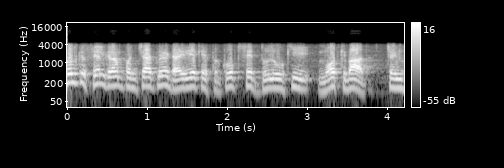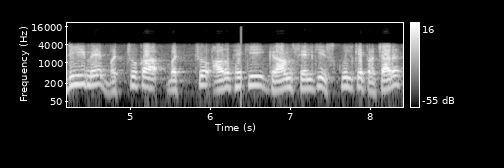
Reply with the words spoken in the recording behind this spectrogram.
के सेल ग्राम पंचायत में डायरिया के प्रकोप से दो लोगों की मौत के बाद चंडी में बच्चों का बच्चों आरोप है कि ग्राम सेल की स्कूल के प्रचारक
